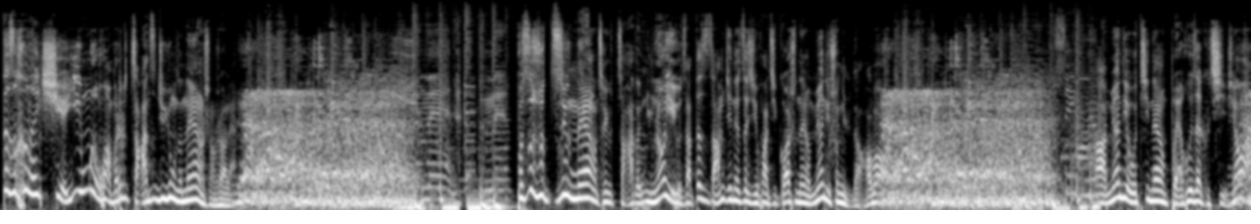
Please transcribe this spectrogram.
但是后来潜移默化把这个“渣”字就用在男人身上了。不是说只有男人才有渣的，女人也有渣。但是咱们今天这期话题光说男人，明天说女的，好不好？啊，明天我替男人扳回这口气，行吧？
